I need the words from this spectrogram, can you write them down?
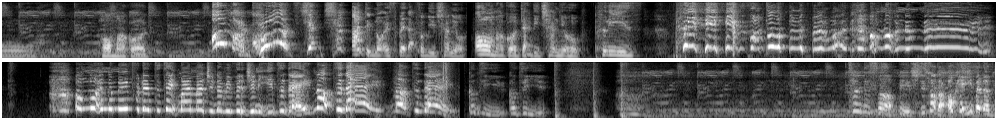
Ooh. Oh my god. Oh my god! Ch Ch I did not expect that from you, Chanyeol. Oh my god, Daddy. Please. Please! I don't I'm not in the mood. I'm not in the mood them to take my imaginary virginity today. Not today. Not today. Continue. Continue. turn this up, bitch. This other. Okay, you better.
